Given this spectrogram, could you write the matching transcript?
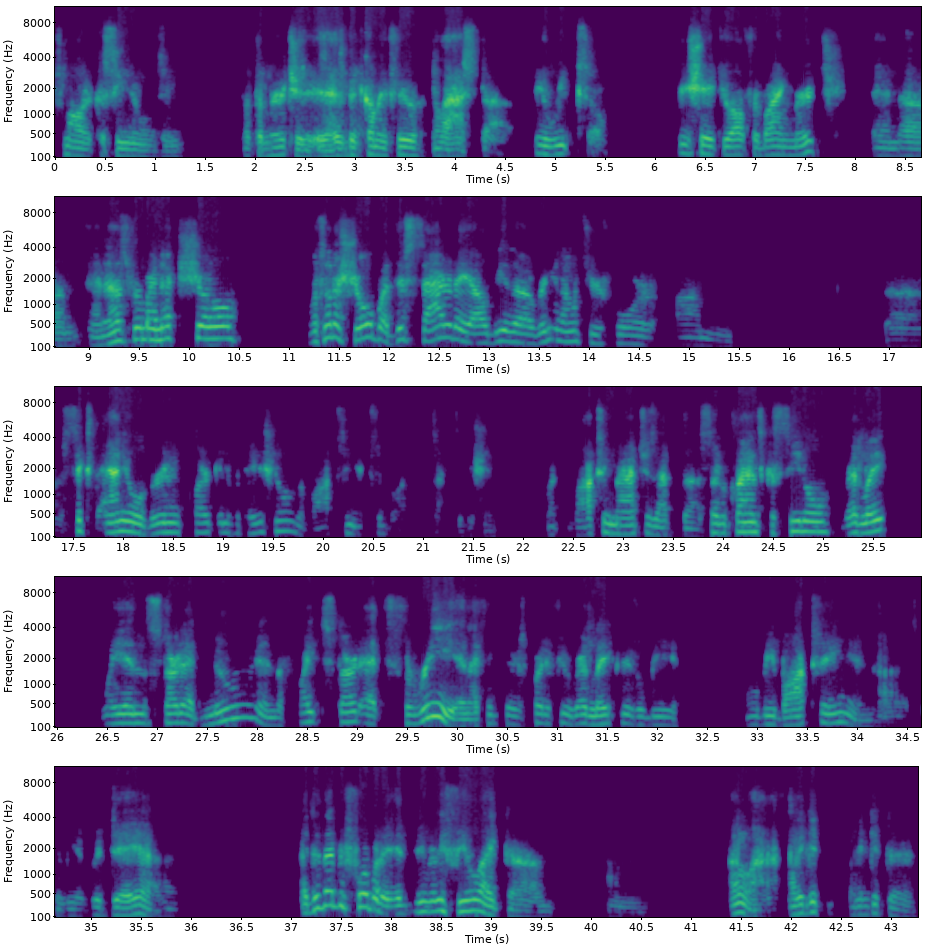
smaller casinos, and but the merch is, has been coming through the last uh, few weeks. So appreciate you all for buying merch. And um, and as for my next show, well, it's not a show, but this Saturday I'll be the ring announcer for um, the sixth annual Vernon Clark Invitational, the boxing exhibition. But boxing matches at the Seven Clans Casino, Red Lake. Weigh-ins start at noon, and the fights start at three. And I think there's quite a few Red Lakers will be will be boxing, and uh, it's gonna be a good day. Uh, I did that before, but it didn't really feel like um, um, I don't know. I, I didn't get I didn't get to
